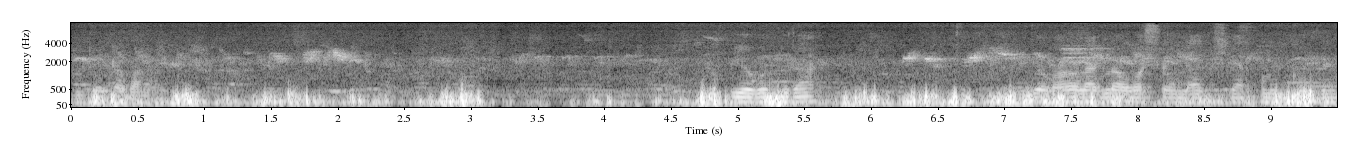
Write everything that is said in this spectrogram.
ভিডিওটা বানাই। প্রিয় বন্ধুরা ভিডিও ভালো লাগলে অবশ্যই লাইক শেয়ার কমেন্ট করবেন।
